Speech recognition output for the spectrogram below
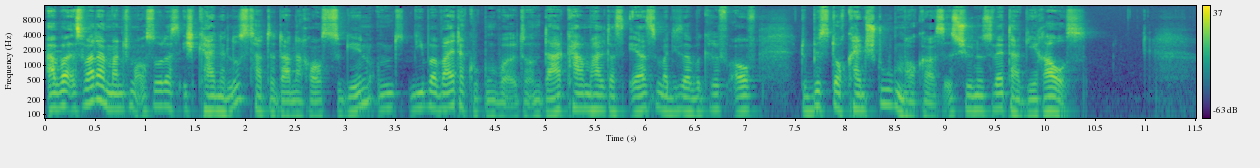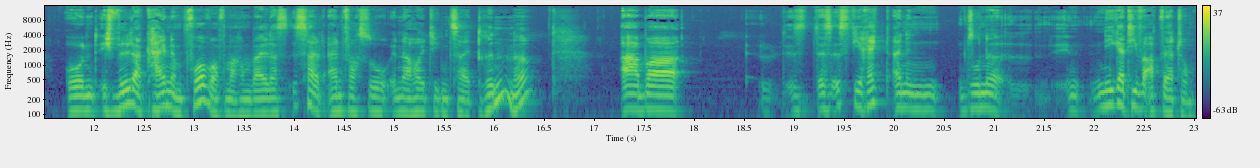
Aber es war dann manchmal auch so, dass ich keine Lust hatte, danach rauszugehen und lieber weitergucken wollte. Und da kam halt das erste Mal dieser Begriff auf, du bist doch kein Stubenhocker, es ist schönes Wetter, geh raus. Und ich will da keinem Vorwurf machen, weil das ist halt einfach so in der heutigen Zeit drin, ne? Aber das ist direkt eine, so eine negative Abwertung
